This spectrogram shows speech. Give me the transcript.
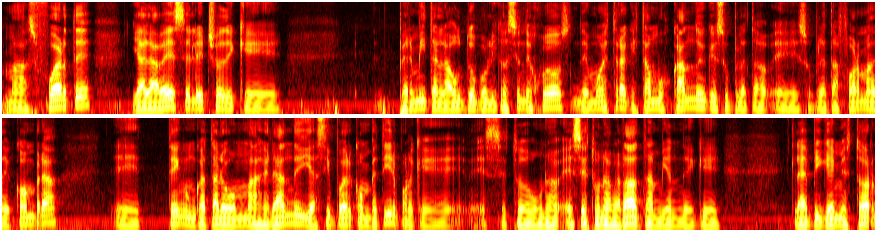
más fuerte y a la vez el hecho de que permitan la autopublicación de juegos demuestra que están buscando y que su, plata, eh, su plataforma de compra eh, tenga un catálogo más grande y así poder competir porque es esto una, es esto una verdad también de que la Epic Game Store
